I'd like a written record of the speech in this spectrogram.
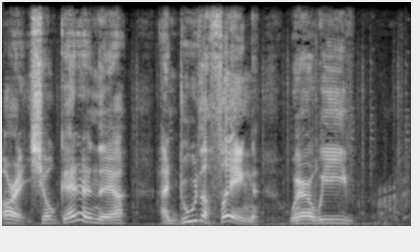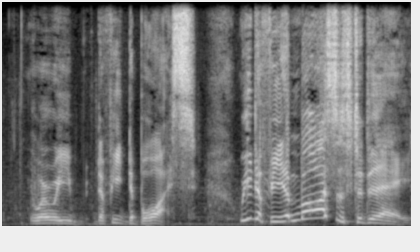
all right, she'll get in there and do the thing where we, where we defeat the boss. We defeated bosses today.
